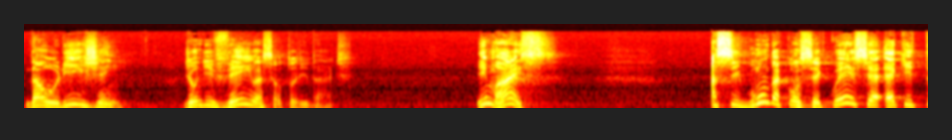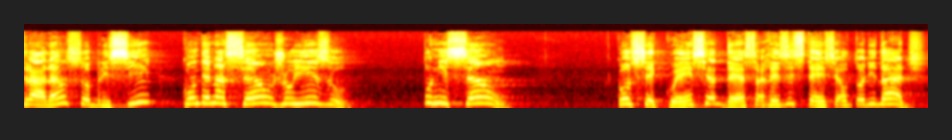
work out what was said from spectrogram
da origem, de onde veio essa autoridade. E mais, a segunda consequência é que trarão sobre si condenação, juízo, punição, consequência dessa resistência à autoridade.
